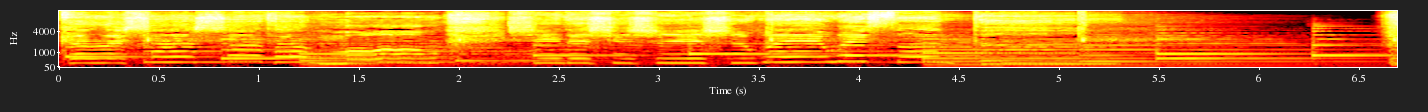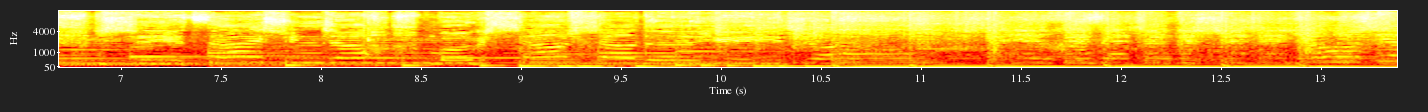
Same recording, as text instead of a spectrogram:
看来傻傻的梦，谁的心事也是微微酸的。谁也在寻找某个小小的宇宙，谁也会在这个世界有些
